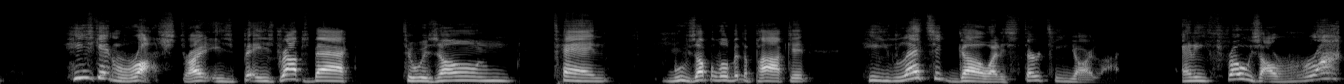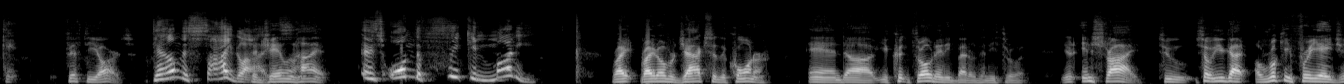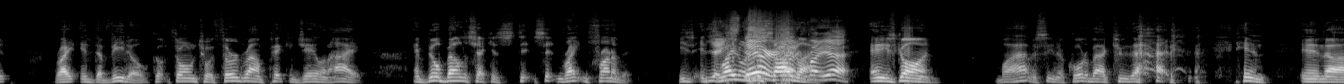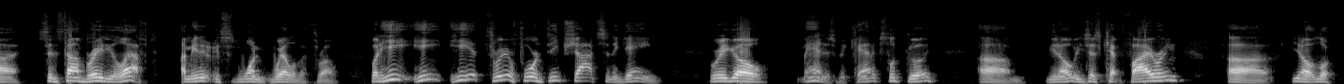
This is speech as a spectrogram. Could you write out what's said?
He's getting rushed, right? He's he's drops back to his own ten, moves up a little bit in the pocket. He lets it go at his thirteen yard line, and he throws a rocket 50 yards down the sideline to. Jalin Hyatt. And it's on the freaking money. right right over Jackson, the corner, and uh, you couldn't throw it any better than he threw it. You're in stride to so you got a rookie free agent, right, in DeVito, go, thrown to a third round pick in Jalin Hyatt, and Bill Belichick is st- sitting right in front of it. He's it's Yeah, right on his stared, right, sideline, right, yeah. and he's going. Well, I haven't seen a quarterback do that in in uh, since Tom Brady left. I mean, it's one whale of a throw. But he he he hit three or four deep shots in the game where you go, man, his mechanics look good. Um, you know, he just kept firing. Uh, you know, look,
